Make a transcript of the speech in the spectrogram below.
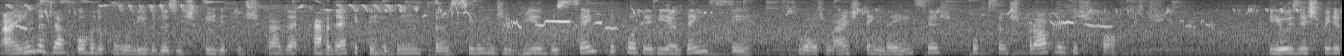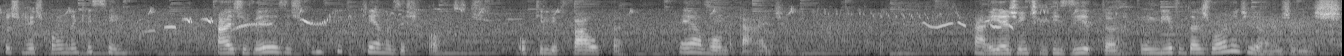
Ainda de acordo com o Livro dos Espíritos, Kardec pergunta se o indivíduo sempre poderia vencer suas más tendências por seus próprios esforços. E os espíritos respondem que sim, às vezes com pequenos esforços. O que lhe falta é a vontade. Aí a gente visita um livro da Joana de Ângeles,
